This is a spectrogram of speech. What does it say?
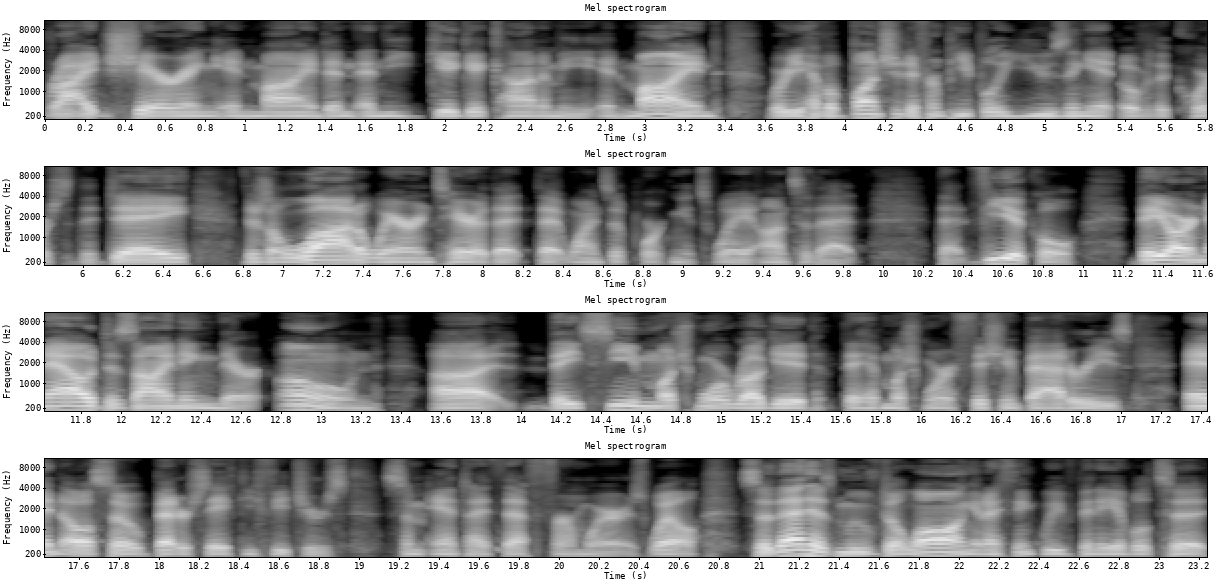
ride sharing in mind and, and the gig economy in mind, where you have a bunch of different people using it over the course of the day. There's a lot of wear and tear that, that winds up working its way onto that that vehicle. They are now designing their own. Uh, they seem much more rugged. They have much more efficient batteries and also better safety features, some anti theft firmware as well. So that has moved along, and I think we've been able to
